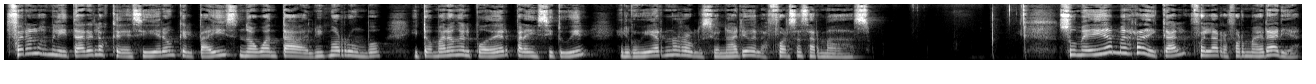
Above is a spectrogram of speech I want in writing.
fueron los militares los que decidieron que el país no aguantaba el mismo rumbo y tomaron el poder para instituir el gobierno revolucionario de las Fuerzas Armadas. Su medida más radical fue la reforma agraria,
